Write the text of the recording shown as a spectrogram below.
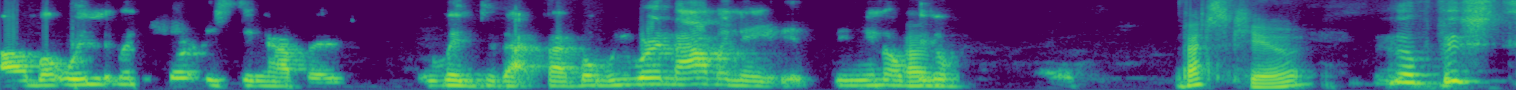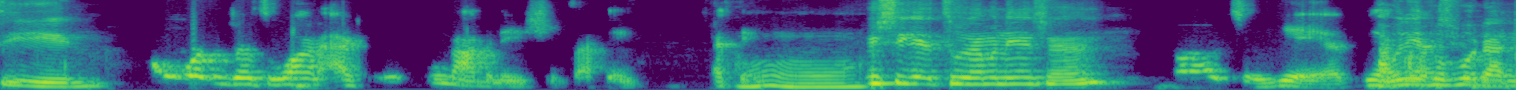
Uh, but when, when the shortlisting happened, we went to that part. But we were nominated. And, you know, um, that's cute. Big up Fish Tea. It wasn't just one, actually, two nominations, I think. I think. Oh. We should get two nominations? So, yeah. yeah we need to put that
